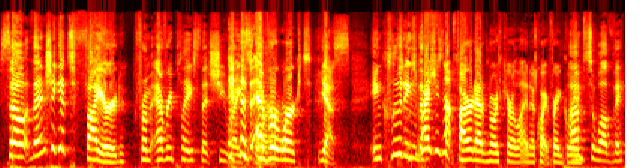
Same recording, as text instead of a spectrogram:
So then she gets fired from every place that she writes Has for. ever worked. Yes. Including I'm the. she's not fired out of North Carolina, quite frankly. Um, so well, they,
